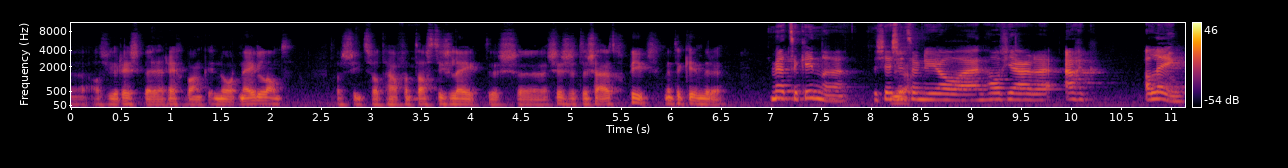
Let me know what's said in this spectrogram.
uh, als jurist bij de rechtbank in Noord-Nederland was iets wat haar fantastisch leek. Dus uh, ze is er tussenuit gepiept met de kinderen. Met de kinderen? Dus jij zit er nu al een half jaar eigenlijk alleen?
